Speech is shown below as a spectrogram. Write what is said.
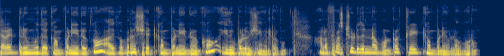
செலக்ட் ரிமூவ் த கம்பெனி இருக்கும். அதுக்கப்புறம் ஷெட் கம்பெனி இருக்கும். இது போல் விஷயங்கள் இருக்கும். அதில் ஃபஸ்ட் எடுத்து என்ன பண்ணுறோம்? கிரெடிட் கம்பெனி உள்ள போகிறோம்.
